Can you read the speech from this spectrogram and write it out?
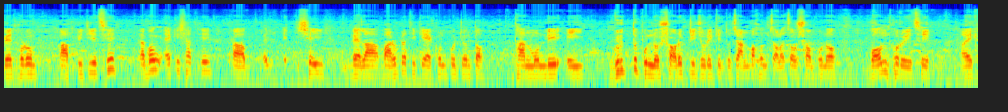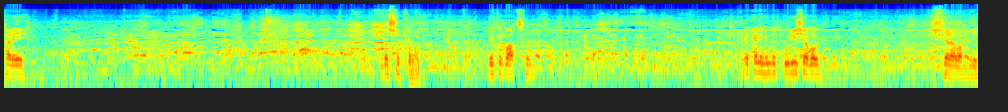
বেধরম পিটিয়েছে। এবং একই সাথে সেই বেলা বারোটা থেকে এখন পর্যন্ত ধানমন্ডির এই গুরুত্বপূর্ণ সড়কটি জুড়ে কিন্তু যানবাহন চলাচল সম্পূর্ণ বন্ধ রয়েছে। এখানে দর্শক, দেখতে পাচ্ছেন। এখানে কিন্তু পুলিশ এবং সেনাবাহিনী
